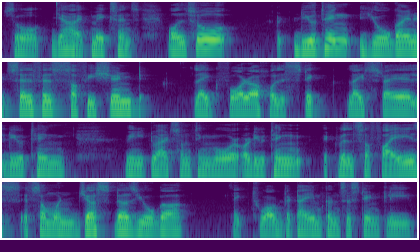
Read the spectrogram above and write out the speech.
So yeah it makes sense. Also do you think yoga in itself is sufficient like for a holistic lifestyle do you think we need to add something more or do you think it will suffice if someone just does yoga like throughout the time consistently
